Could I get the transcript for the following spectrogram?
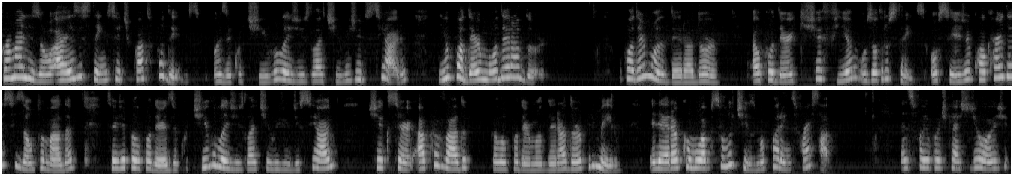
formalizou a existência de quatro poderes: o executivo, legislativo e judiciário, e o poder moderador. O poder moderador é o poder que chefia os outros três, ou seja, qualquer decisão tomada, seja pelo poder executivo, legislativo e judiciário, tinha que ser aprovado pelo poder moderador primeiro. Ele era como o absolutismo, porém disfarçado. Esse foi o podcast de hoje.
